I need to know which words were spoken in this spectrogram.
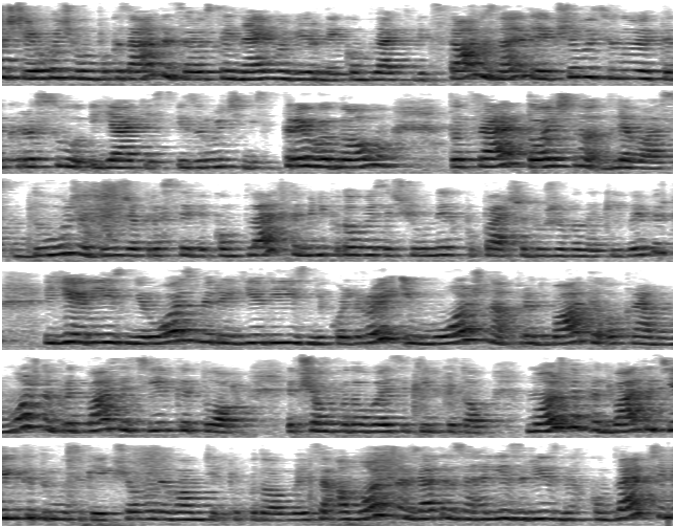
Перше, що я хочу вам показати, це ось цей неймовірний комплект від Став. Знаєте, якщо ви цінуєте красу, якість і зручність три в одному, то це точно для вас дуже дуже красиві комплекти. Мені подобається, що у них, по-перше, дуже великий вибір. Є різні розміри, є різні кольори, і можна придбати окремо. Можна придбати тільки топ, якщо вам подобається тільки топ. Можна придбати тільки трусики, якщо вони вам тільки подобаються. А можна взяти взагалі з різних комплектів.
